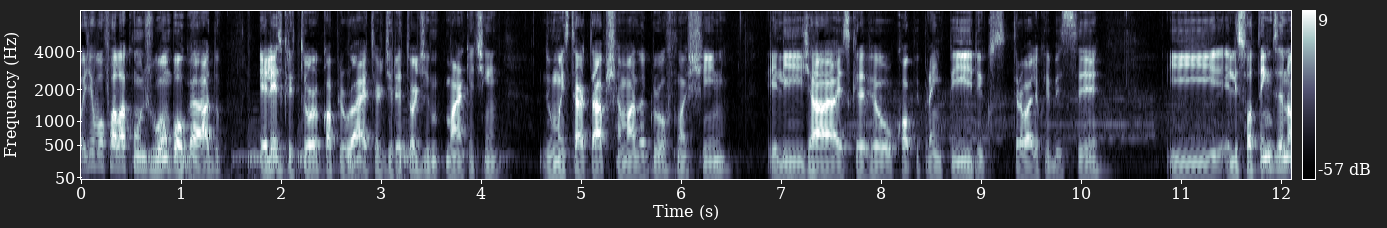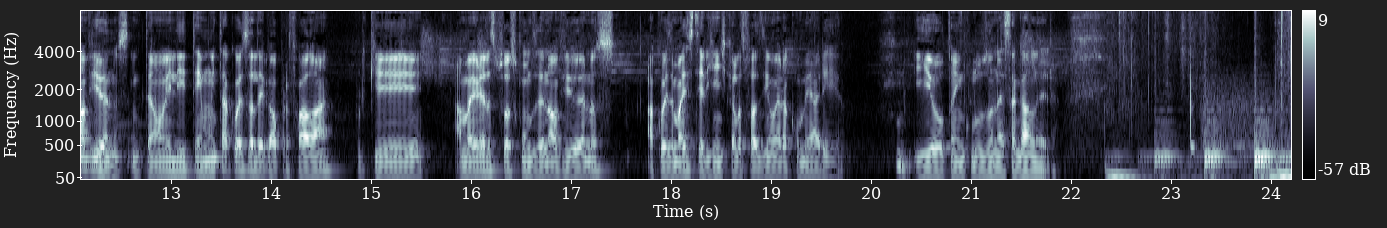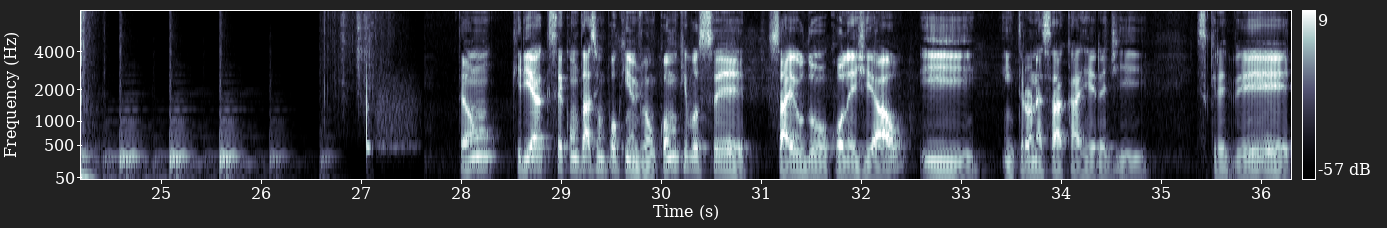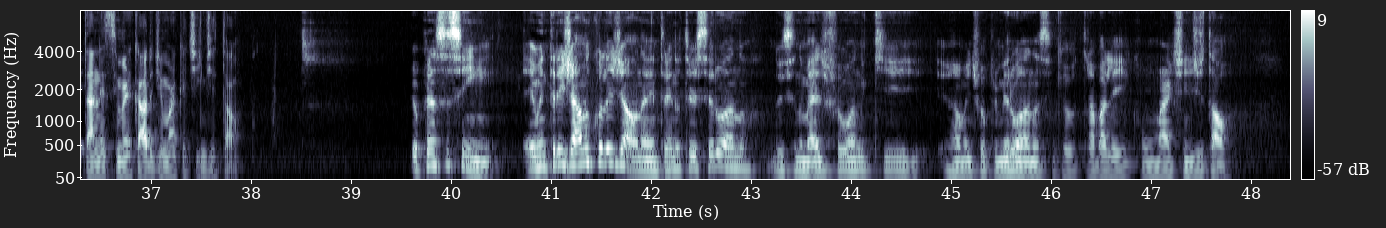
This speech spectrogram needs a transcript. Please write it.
Hoje eu vou falar com o João Bogado. Ele é escritor, copywriter, diretor de marketing de uma startup chamada Growth Machine. Ele já escreveu copy para Empíricos, trabalha com IBC. E ele só tem 19 anos, então ele tem muita coisa legal para falar, porque a maioria das pessoas com 19 anos, a coisa mais inteligente que elas faziam era comer areia. e eu tô incluso nessa galera. Então, queria que você contasse um pouquinho, João, como que você saiu do colegial e entrou nessa carreira de escrever, tá nesse mercado de marketing digital? Eu penso assim, eu entrei já no colegial, né? Entrei no terceiro ano do ensino médio, foi o ano que realmente foi o primeiro ano assim que eu trabalhei com marketing digital.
